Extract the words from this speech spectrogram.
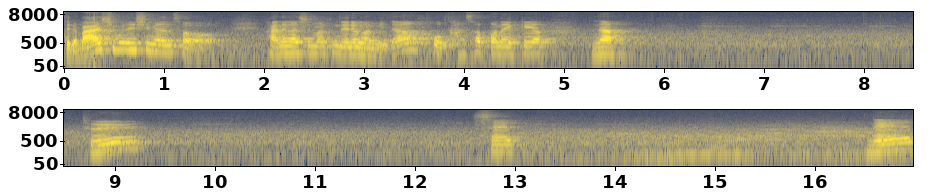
들여 마시고 내쉬면서 가능하신 만큼 내려갑니다. 호흡 다섯 번 할게요. 하나, 둘, 셋, 넷,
